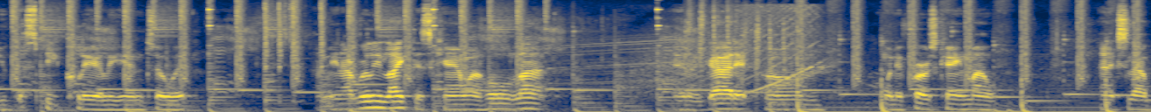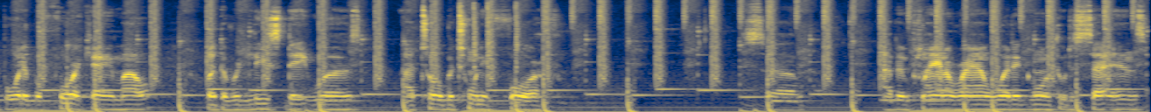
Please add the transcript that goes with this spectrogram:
you can speak clearly into it. I mean, I really like this camera a whole lot. And I got it um, when it first came out. Actually, I bought it before it came out, but the release date was October 24th. So I've been playing around with it, going through the settings,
